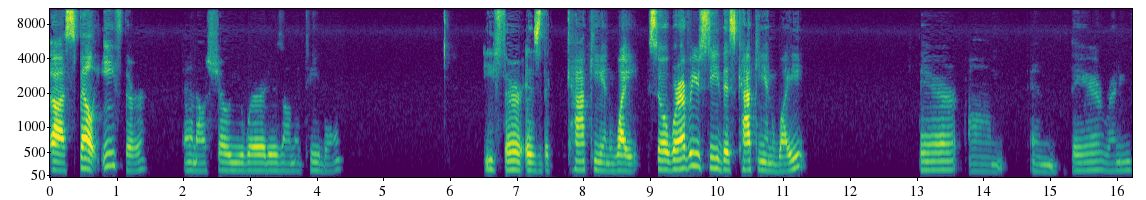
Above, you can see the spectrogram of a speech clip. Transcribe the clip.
uh, spell ether, and I'll show you where it is on the table. Ether is the khaki and white. So wherever you see this khaki and white, there um, and there running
